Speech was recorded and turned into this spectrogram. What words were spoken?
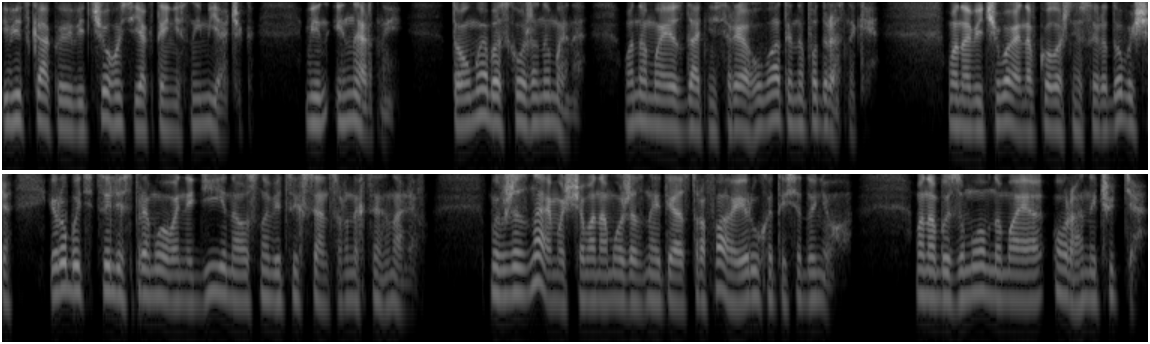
і відскакує від чогось, як тенісний м'ячик. Він інертний. Таумеба схожа на мене. Вона має здатність реагувати на подразники. Вона відчуває навколишнє середовище і робить цілеспрямовані дії на основі цих сенсорних сигналів. Ми вже знаємо, що вона може знайти астрофага і рухатися до нього. Вона безумовно має органи чуття.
